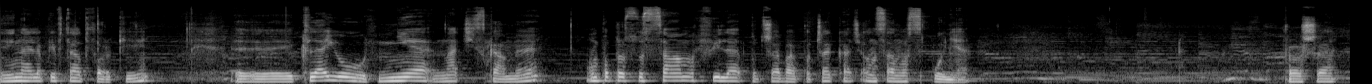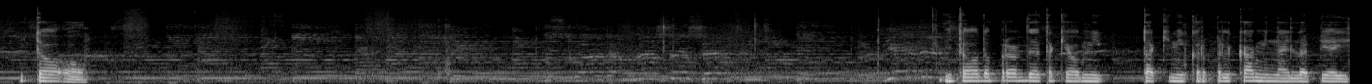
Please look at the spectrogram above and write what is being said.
I najlepiej w te otworki. Yy, kleju nie naciskamy. On po prostu sam chwilę potrzeba poczekać, on sam spłynie. Proszę. I to o. I to naprawdę takie, takimi kropelkami najlepiej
